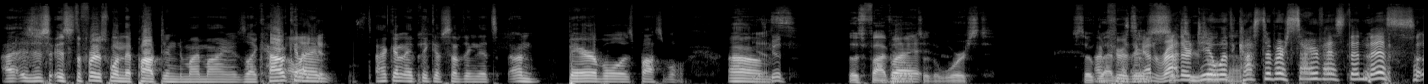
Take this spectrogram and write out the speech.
Uh, it's just it's the first one that popped into my mind. Is like how can like I how can I think of something that's unbearable as possible? Um, Yes. Those five year olds are the worst. So I'm sure I'd rather deal with now. customer service than this.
